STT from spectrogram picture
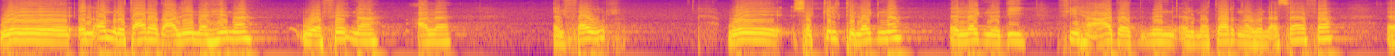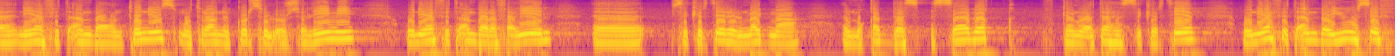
والأمر اتعرض علينا هنا وافقنا على الفور وشكلت لجنة. اللجنة دي فيها عدد من المطارنة والأسافة نيافة أنبا أنطونيوس مطران الكرسي الأورشليمي ونيافة أنبا رفائيل سكرتير المجمع المقدس السابق كان وقتها السكرتير ونيافة أنبا يوسف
